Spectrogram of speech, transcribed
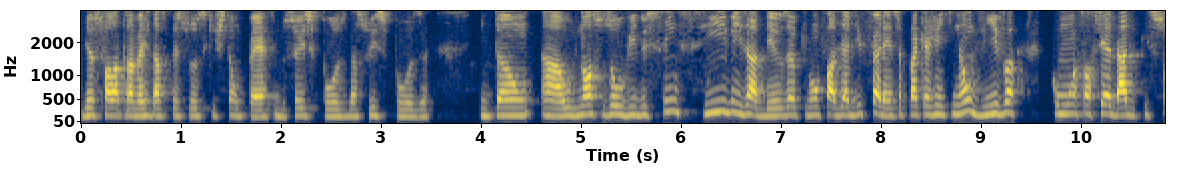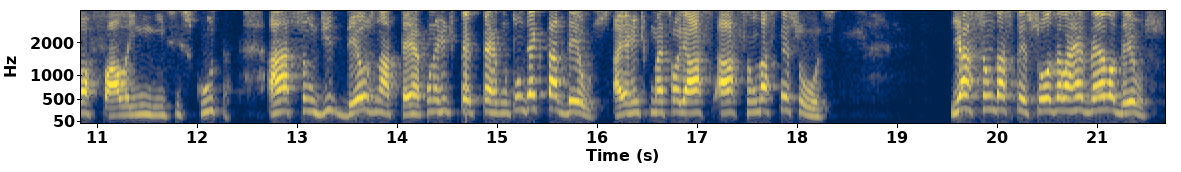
Deus fala através das pessoas que estão perto, do seu esposo, da sua esposa. Então, ah, os nossos ouvidos sensíveis a Deus é o que vão fazer a diferença para que a gente não viva como uma sociedade que só fala e ninguém se escuta. A ação de Deus na Terra, quando a gente pergunta onde é que está Deus, aí a gente começa a olhar a ação das pessoas. E a ação das pessoas, ela revela Deus.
